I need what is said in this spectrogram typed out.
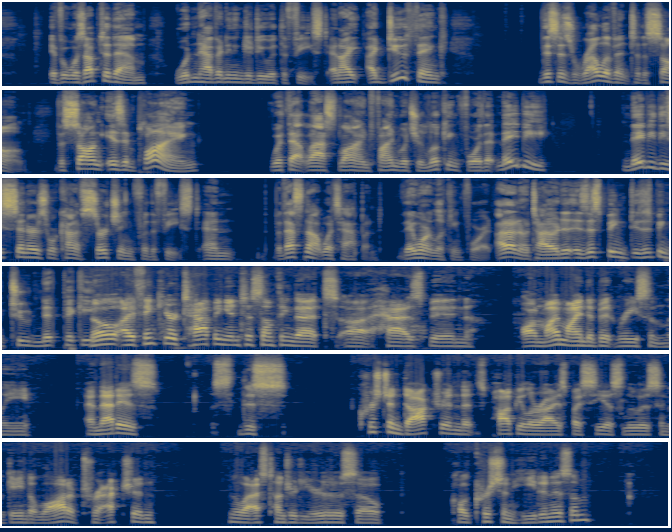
if it was up to them, wouldn't have anything to do with the feast. And I, I do think this is relevant to the song. The song is implying with that last line, find what you're looking for, that maybe maybe these sinners were kind of searching for the feast and but that's not what's happened. They weren't looking for it. I don't know, Tyler. Is this being is this being too nitpicky? No, I think you're tapping into something that uh, has been on my mind a bit recently, and that is this Christian doctrine that's popularized by C.S. Lewis and gained a lot of traction in the last hundred years or so, called Christian hedonism,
